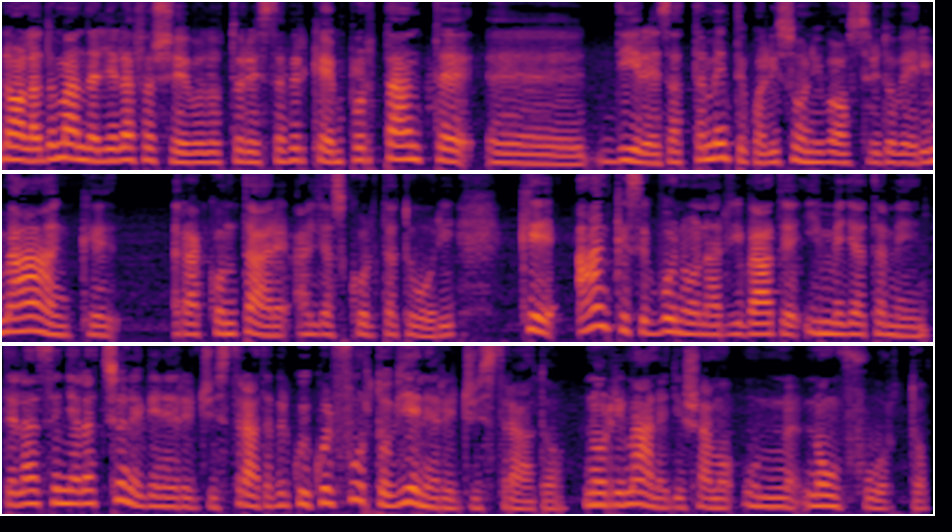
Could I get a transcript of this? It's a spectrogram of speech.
No, la domanda gliela facevo dottoressa perché è importante eh, dire esattamente quali sono i vostri doveri ma anche raccontare agli ascoltatori che anche se voi non arrivate immediatamente la segnalazione viene registrata, per cui quel furto viene registrato, non rimane diciamo un non furto,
